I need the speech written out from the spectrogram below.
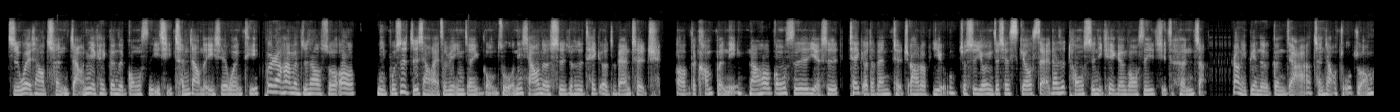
职位上成长，你也可以跟着公司一起成长的一些问题，会让他们知道说，哦，你不是只想来这边应征一个工作，你想要的是就是 take advantage of the company，然后公司也是 take advantage out of you，就是有你这些 skill set，但是同时你可以跟公司一起成长。让你变得更加成长茁壮。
